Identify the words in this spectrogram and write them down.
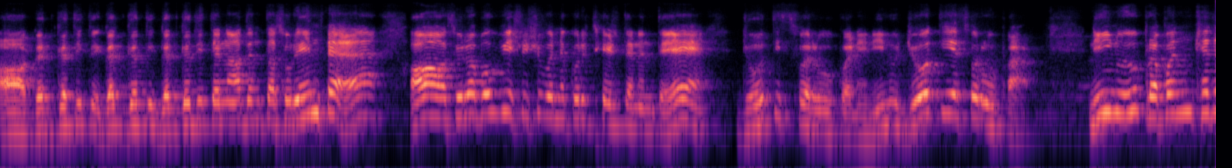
ಆ ಗದ್ಗತಿ ಗದ್ಗತಿ ಗದ್ಗದಿತನಾದಂಥ ಸುರೇಂದ್ರ ಆ ಸುರಭವ್ಯ ಶಿಶುವನ್ನು ಕುರಿತು ಹೇಳ್ತಾನಂತೆ, ಜ್ಯೋತಿ ಸ್ವರೂಪನೆ, ನೀನು ಜ್ಯೋತಿಯ ಸ್ವರೂಪ, ನೀನು ಪ್ರಪಂಚದ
